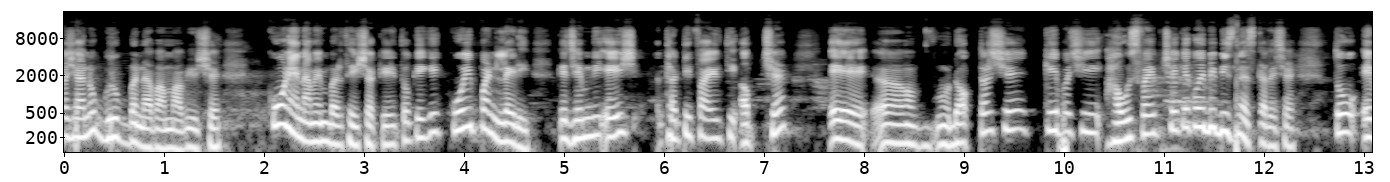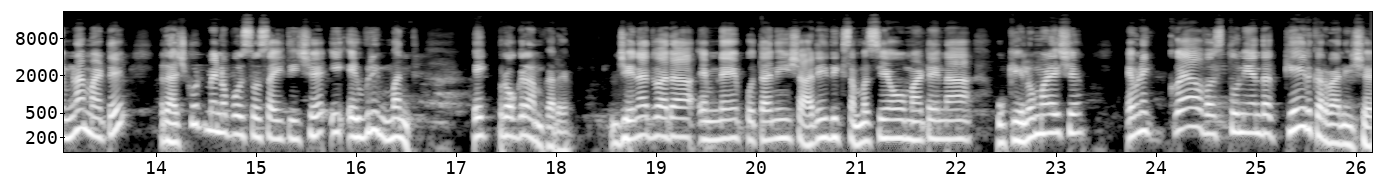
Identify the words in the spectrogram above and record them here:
મજાનું ગ્રુપ બનાવવામાં આવ્યું છે. કોણ એના મેમ્બર થઈ શકે? તો કે કોઈ પણ લેડી કે જેમની એજ થર્ટી ફાઇવથી અપ છે, એ ડૉક્ટર છે કે પછી હાઉસવાઈફ છે કે કોઈ બી બિઝનેસ કરે છે. તો એમના માટે રાજકોટ મેનોપોઝ સોસાયટી છે એ એવરી મંથ એક પ્રોગ્રામ કરે. જેના દ્વારા એમને પોતાની શારીરિક સમસ્યાઓ માટેના ઉકેલો મળે છે. એમણે કયા વસ્તુની અંદર કેર કરવાની છે?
